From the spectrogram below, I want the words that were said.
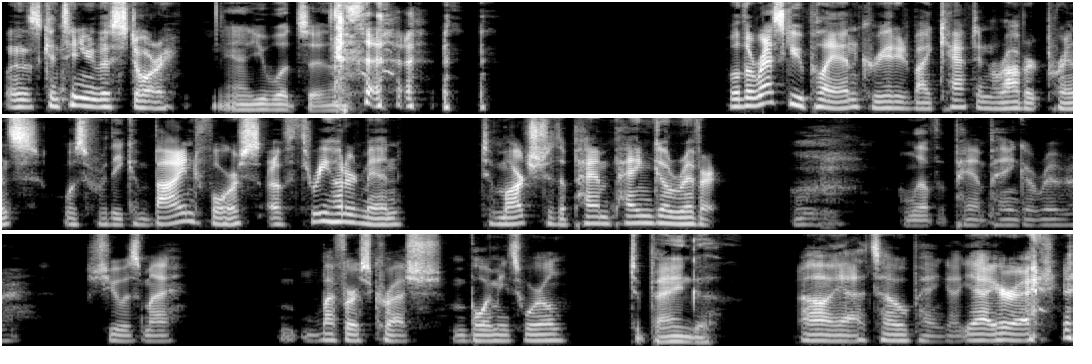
Let's continue this story. Yeah, you would say that. well, the rescue plan created by Captain Robert Prince was for the combined force of 300 men to march to the Pampanga River. Mm, I love the Pampanga River. She was my my first crush. Boy Meets World. Topanga. Oh yeah, Topanga. Yeah, you're right.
